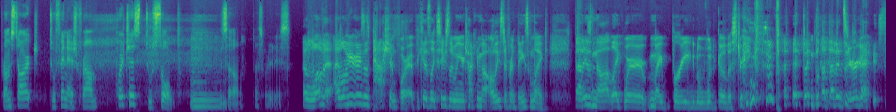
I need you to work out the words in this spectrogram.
from start to finish, from purchase to sold. Mm. So that's what it is. I love it. I love your guys' passion for it because, like, seriously, when you're talking about all these different things, I'm like, that is not like where my brain would go the strength. but I'm glad that it's your guys'.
